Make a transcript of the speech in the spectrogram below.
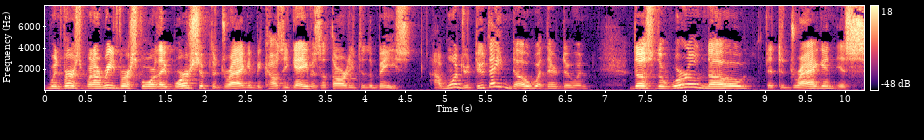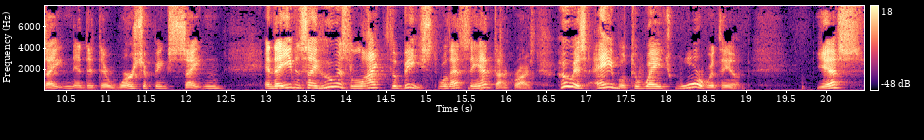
when verse when I read verse 4, they worship the dragon because he gave his authority to the beast. I wonder, do they know what they're doing? Does the world know that the dragon is Satan and that they're worshiping Satan? And they even say, Who is like the beast? Well, that's the Antichrist. Who is able to wage war with him? Yes,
